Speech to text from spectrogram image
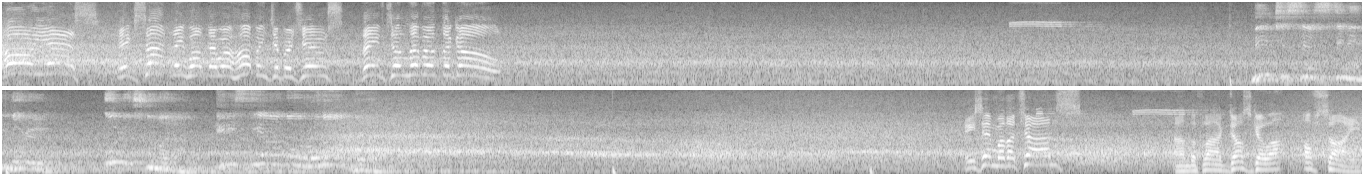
Oh, yes! Exactly what they were hoping to produce. They've delivered the goal. Manchester City'nin golü 13 numara Cristiano Ronaldo. He's in with a chance. And the flag does go up offside.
